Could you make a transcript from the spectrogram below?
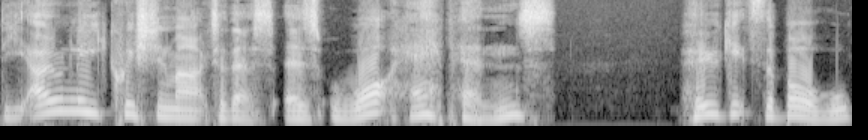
the only question mark to this is what happens? Who gets the ball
